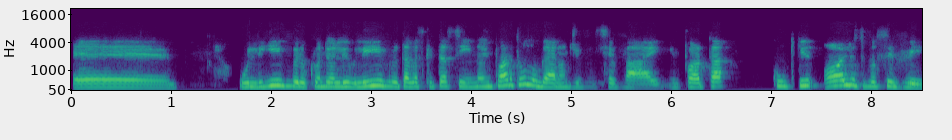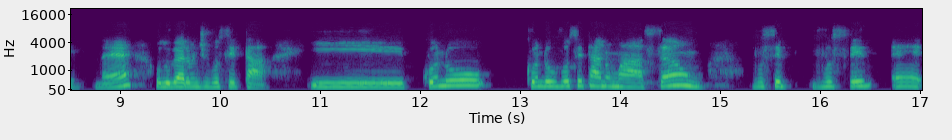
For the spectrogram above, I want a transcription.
é, o livro, quando eu li o livro, estava escrito assim: não importa o lugar onde você vai, importa com que olhos você vê, né? O lugar onde você está. E quando, quando você está numa ação, você, você é,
